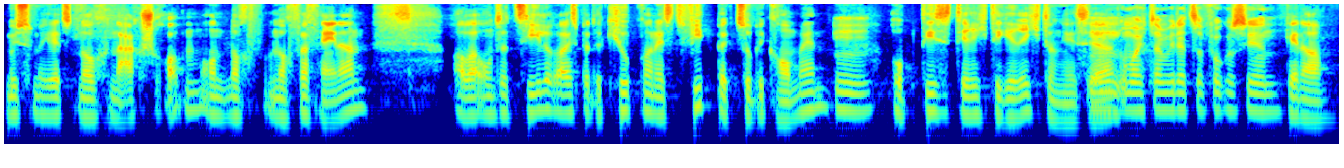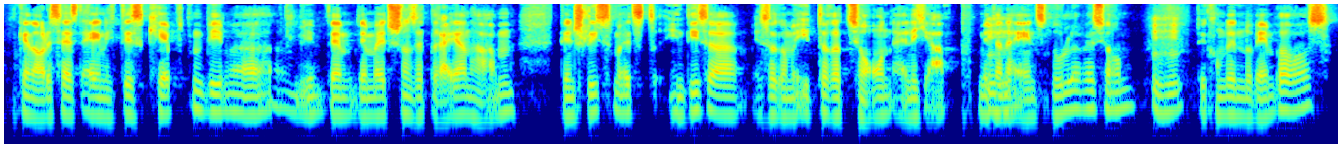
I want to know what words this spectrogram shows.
müssen wir jetzt noch nachschrauben und noch, noch verfeinern. Aber unser Ziel war es bei der CubeCon jetzt Feedback zu bekommen, mhm. ob dies die richtige Richtung ist. Ja. Mhm, um euch dann wieder zu fokussieren. Genau, genau. Das heißt eigentlich, das Captain, wie wir, wie, den, den wir jetzt schon seit drei Jahren haben, den schließen wir jetzt in dieser, ich sage mal, Iteration eigentlich ab mit mhm. einer 1.0er Version. Mhm. Die kommt im November raus,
